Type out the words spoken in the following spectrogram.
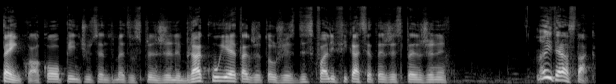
pękła. Około 5 cm sprężyny brakuje, także to już jest dyskwalifikacja tejże sprężyny. No i teraz tak.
